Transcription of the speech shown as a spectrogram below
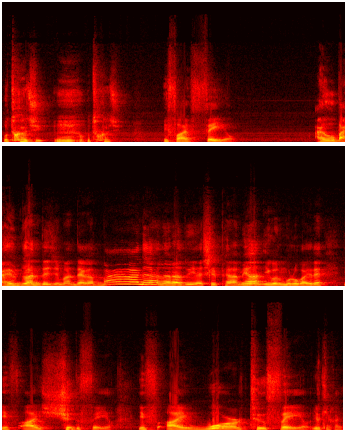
어떡하지? 어떡하지? if I fail 아유 말도 안 되지만 내가 만에 하나라도 야 실패하면 이건 뭐로 가야 돼? if I should fail if I were to fail 이렇게 가요.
